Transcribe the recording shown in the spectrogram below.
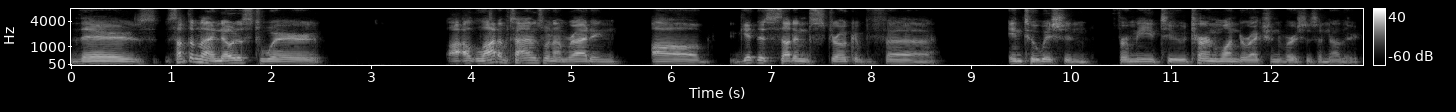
there's something that I noticed where a lot of times when I'm riding, I'll get this sudden stroke of uh, intuition for me to turn one direction versus another,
